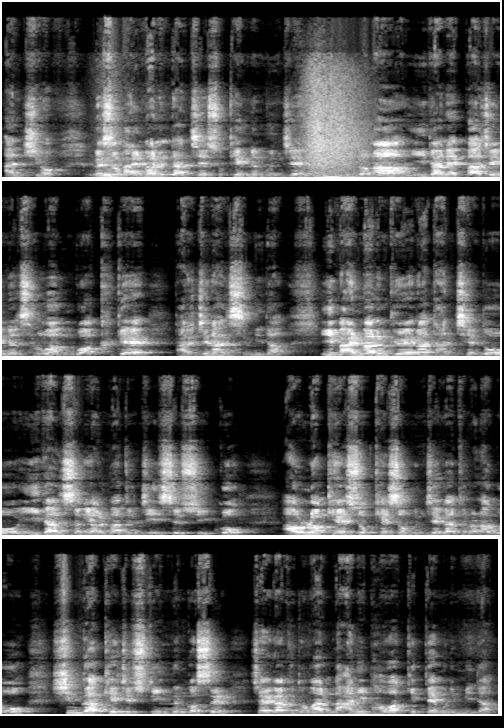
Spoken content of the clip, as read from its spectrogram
않지요. 그래서 말 많은 단체에 속해 있는 문제, 그러나 이단에 빠져 있는 상황과 크게 다르진 않습니다. 이 말 많은 교회나 단체도 이단성이 얼마든지 있을 수 있고, 아울러 계속해서 문제가 드러나고 심각해질 수도 있는 것을 저희가 그동안 많이 봐왔기 때문입니다.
